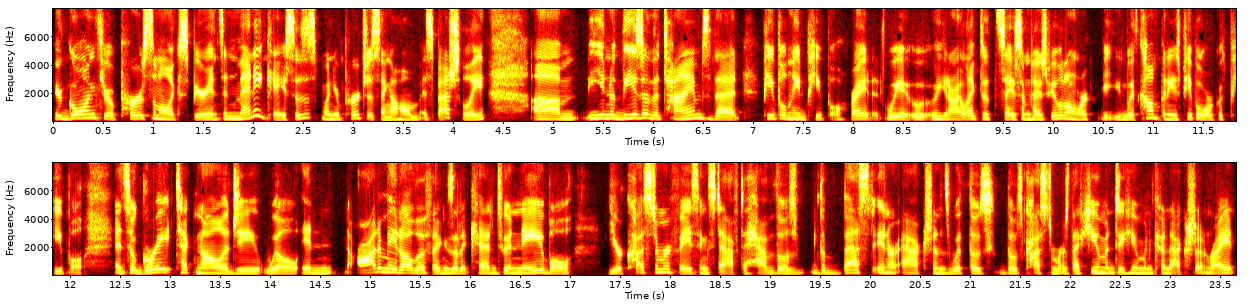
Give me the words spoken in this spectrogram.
you're going through a personal experience in many cases when you're purchasing a home, especially. Um, you know, these are the times that people need people, right? We, you know, I like to say sometimes people don't work with companies, people work with people. And so great technology will in, automate all the things that it can to enable your customer facing staff to have those the best interactions with those those customers that human to human connection right?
